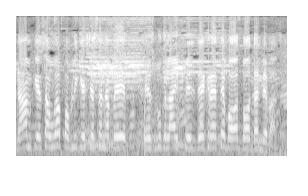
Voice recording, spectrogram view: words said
नाम कैसा हुआ? पब्लिक स्टेशन पे फेसबुक लाइव पेज देख रहे थे। बहुत बहुत धन्यवाद।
